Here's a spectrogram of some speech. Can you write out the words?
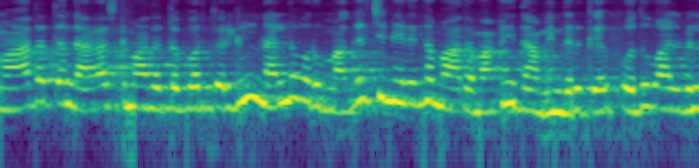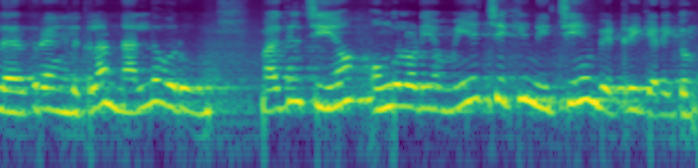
மாதத்தை இந்த ஆகஸ்ட் மாதத்தை பொறுத்த வரைக்கும் நல்ல ஒரு மகிழ்ச்சி நிறைந்த மாதமாக இது அமைந்திருக்கு. பொது வாழ்வில் இருக்கிறவங்களுக்கெல்லாம் நல்ல ஒரு மகிழ்ச்சியும் உங்களுடைய முயற்சிக்கு நிச்சயம் வெற்றி கிடைக்கும்.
